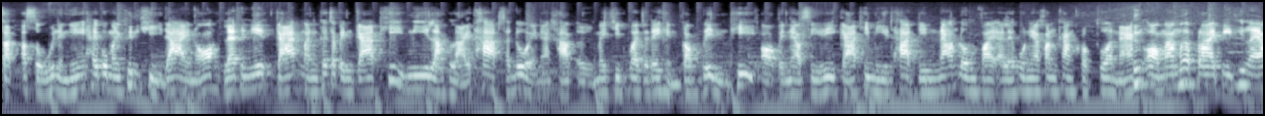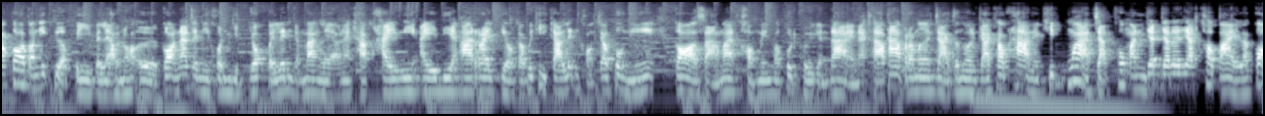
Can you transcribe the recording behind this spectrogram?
สัตว์อสูรอย่างนี้ให้พวกมันขึ้นขี่ได้เนาะและทีนี้การ์ดมันก็จะเป็นการ์ดที่มีหลากหลายธาตุซะด้วยนะครับเออไม่คิดว่าจะได้เห็นก๊อบบินที่ออกเป็นแนวซีรีสการ์ดที่มีธาตุดินน้ำลมไฟอะไรพวกนี้ค่อนข้างครบถ้วนนะซึ่งออกมาเมื่อปลายปีที่แล้วก็ตอนนี้เกือบปีไปแล้วเนาะเออก็น่าจะมีคนหยิบยกไปเล่นกันบ้างแล้วนะครับใครมีไอเดียอะไรเกี่ยวกับวิธีการเล่นของเจ้าพวกนี้ ก็สามารถคอมเมนต์มาพูดคุยกันได้นะครับถ้าประเมินจากจำนวนการ์ดคร่าวๆเนี่ยคิดว่าจัดพวกมันยัดยัดยัดเข้าไป แล้วก็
